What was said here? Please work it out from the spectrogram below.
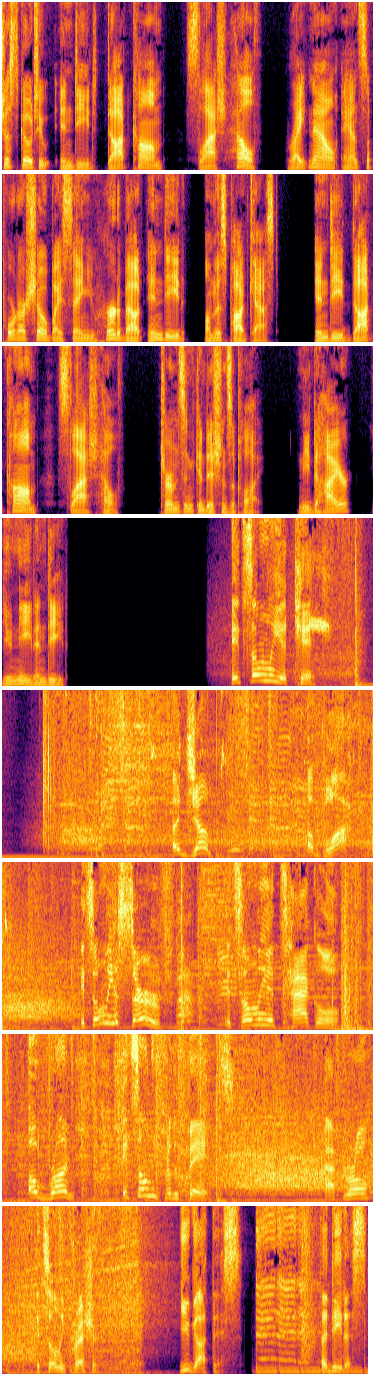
Just go to indeed.com slash health right now and support our show by saying you heard about Indeed on this podcast. Indeed.com slash health. Terms and conditions apply. Need to hire? You need Indeed. It's only a kick, a jump, a block. It's only a serve. It's only a tackle, a run. It's only for the fans. After all, it's only pressure. You got this. Adidas.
